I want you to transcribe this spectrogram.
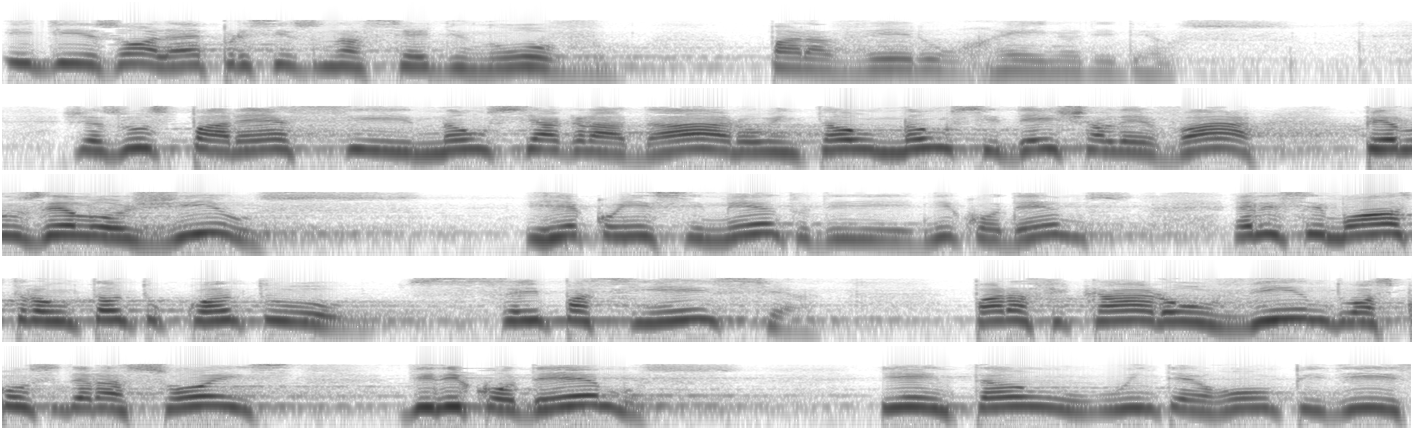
e diz: Olha, é preciso nascer de novo para ver o reino de Deus. Jesus parece não se agradar ou então não se deixa levar pelos elogios e reconhecimento de Nicodemos. Ele se mostra um tanto quanto sem paciência para ficar ouvindo as considerações de Nicodemos e então o interrompe e diz:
